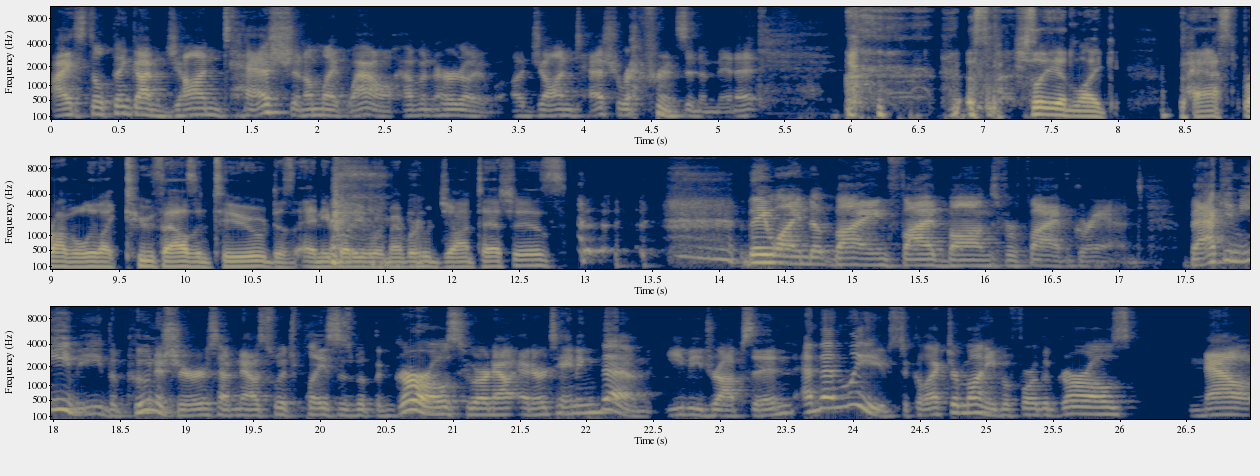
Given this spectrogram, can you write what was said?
I still think I'm John Tesh. And I'm like, wow, haven't heard a, a John Tesh reference in a minute. Especially in like past probably like 2002. Does anybody remember who John Tesh is? they wind up buying five bongs for five grand. Back in EB, the Punishers have now switched places with the girls who are now entertaining them. EB drops in and then leaves to collect her money before the girls now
